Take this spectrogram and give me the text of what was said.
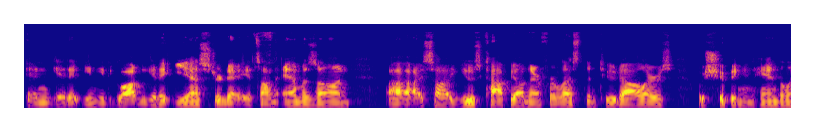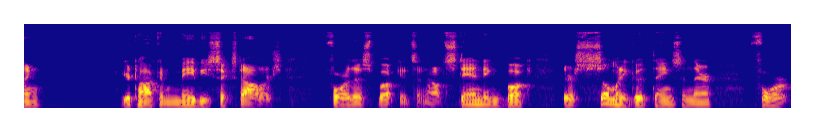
and get it. You need to go out and get it yesterday. It's on Amazon. Uh, I saw a used copy on there for less than $2 with shipping and handling. You're talking maybe $6 for this book. It's an outstanding book. There's so many good things in there for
